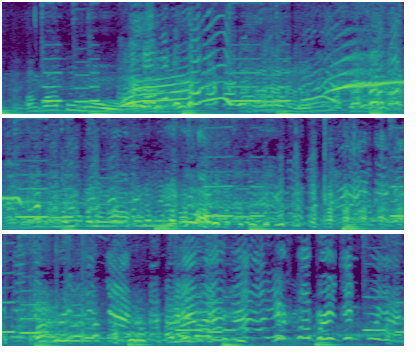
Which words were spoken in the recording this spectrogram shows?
Ang gwapo mo. Umayo ka na nga. Ako na muna kasama. ano ba? Yun po, virgin po yan.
